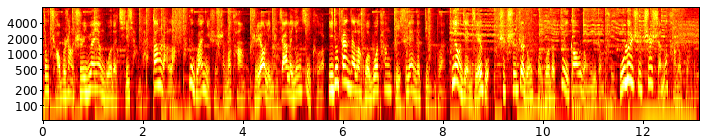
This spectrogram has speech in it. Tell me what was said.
都瞧不上吃鸳鸯锅的骑墙派。当然了，不管你是什么汤，只要里面加了罂粟壳，你就站在了火锅汤鄙视链的顶端。尿检结果是吃这种火锅的最高荣誉证书。无论是吃什么汤的火锅，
